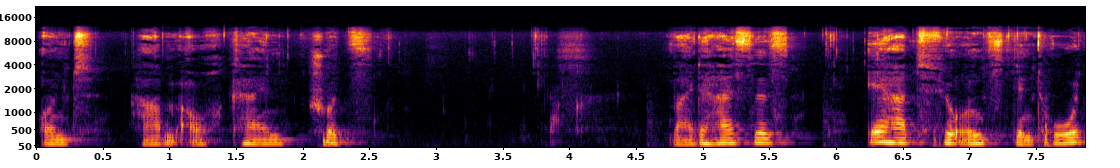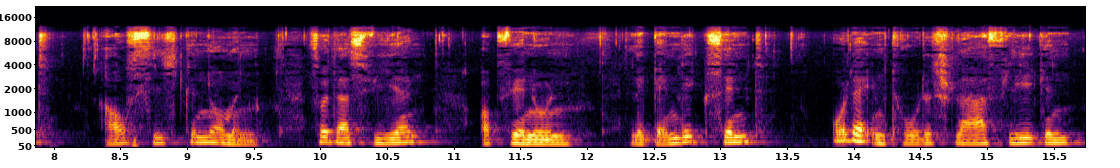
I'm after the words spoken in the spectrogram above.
und haben auch keinen Schutz. Weiter heißt es, er hat für uns den Tod auf sich genommen, so dass wir, ob wir nun lebendig sind oder im Todesschlaf liegen,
